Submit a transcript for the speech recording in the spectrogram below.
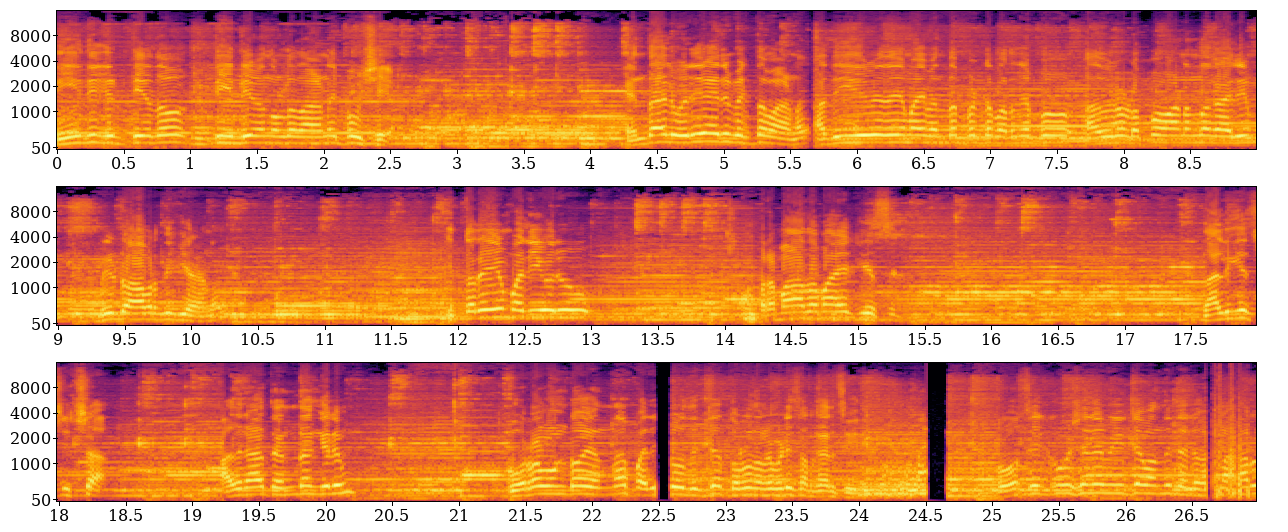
നീതി കിട്ടിയതോ കിട്ടിയില്ലയോ എന്നുള്ളതാണ് ഇപ്പോൾ വിഷയം. എന്തായാലും ഒരു കാര്യം വ്യക്തമാണ്. അതീവതയുമായി ബന്ധപ്പെട്ട് പറഞ്ഞപ്പോൾ അവരോടൊപ്പമാണെന്ന കാര്യം വീണ്ടും ആവർത്തിക്കുകയാണ്. ഇത്രയും വലിയൊരു പ്രമാദമായ കേസിൽ നൽകിയ ശിക്ഷ അതിനകത്ത് എന്തെങ്കിലും കുറവുണ്ടോ എന്ന് പരിശോധിച്ച് തുടർ നടപടി സർക്കാർ സ്വീകരിക്കും. പ്രോസിക്യൂഷനെ വീഴ്ച വന്നില്ലല്ലോ. കാരണം ആറ്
